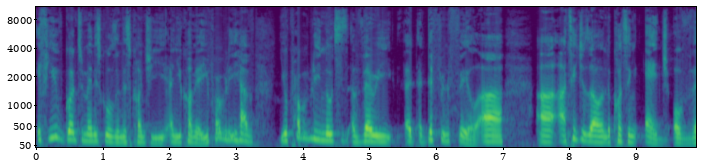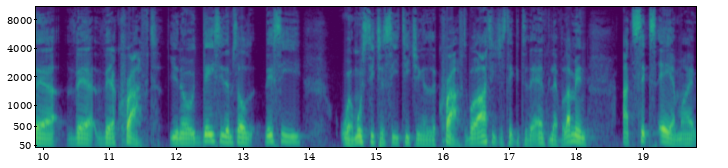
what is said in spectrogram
if you've gone to many schools in this country and you come here, you probably have you'll probably notice a very a, a different feel. Uh, uh, our teachers are on the cutting edge of their their their craft. You know, they see themselves. They see. Well, most teachers see teaching as a craft, but our teachers take it to the nth level. I mean, at six a.m., I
